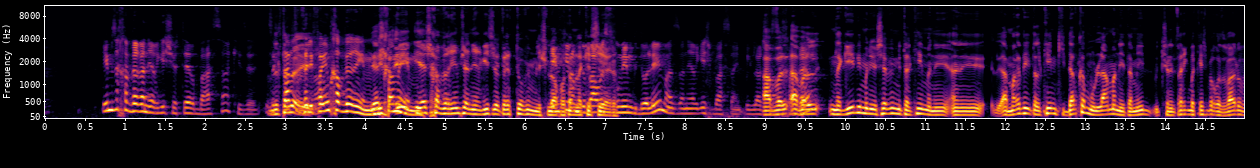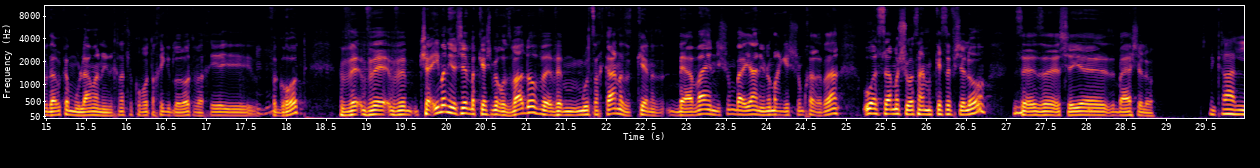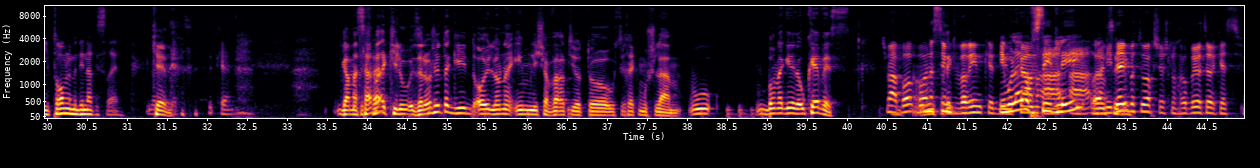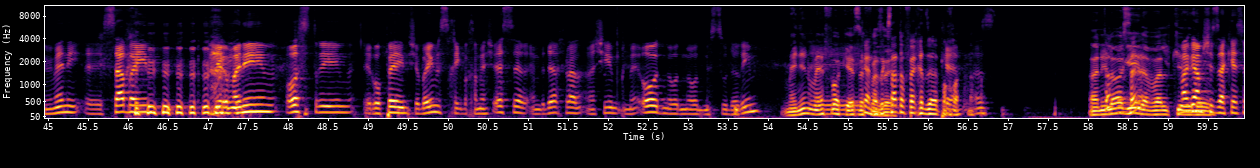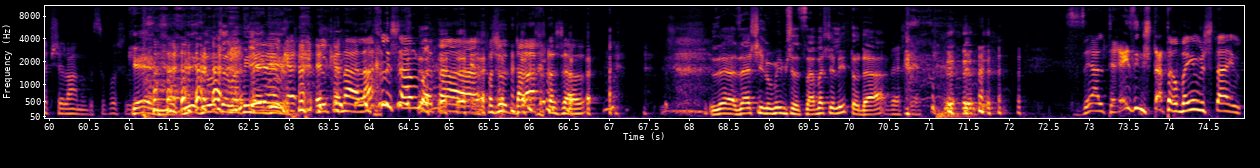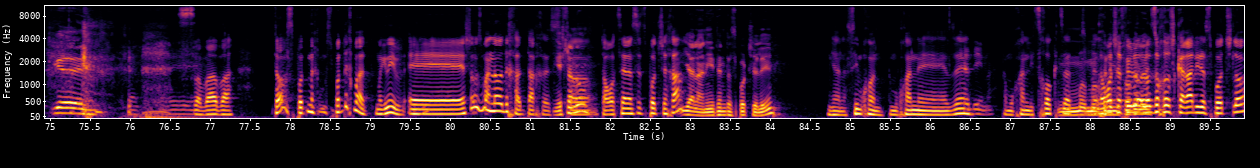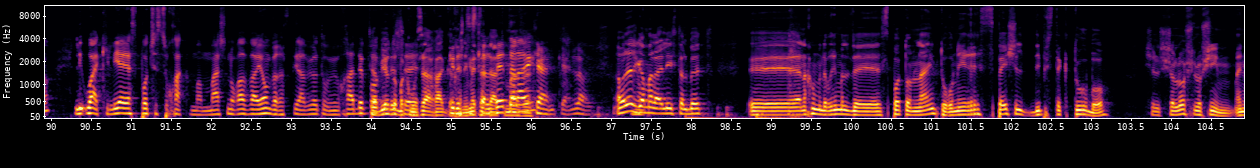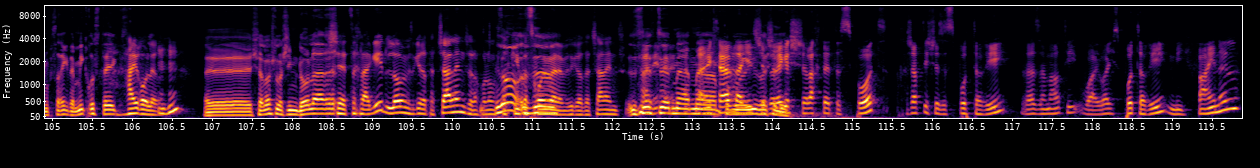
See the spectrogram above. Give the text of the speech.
אם זה חבר אני ארגיש יותר באסה, כי זה... זה זה קצת. זה לפעמים חברים, יש- לפעמים. יש חברים שאני ארגיש יותר טוב אם לשלוח אם כאילו אותם מדובר. בסכומים גדולים, אז אני ארגיש באסה בגלל שזה אבל, חבר. אבל נגיד אם אני יושב עם איטלקים, אני, אני אמרתי איטלקים כי דווקא מולם אני תמיד, כשאני משחק בקש ברוזוולדו ודווקא מולם אני נכנס לקופות הכי גדולות והכי מפגרות, ואם אני יושב בקש ברוזוולדו ו- ומול שחקן אז כן, אז באהבה אין לי שום בעיה, אני לא מרגיש שום חרדה, הוא עשה מה שהוא עשה עם הכסף שלו, זה, זה שיהיה, זה בעיה שלו. שנקרא לתרום למדינת ישראל. כן. כן. גם הסבא, כאילו, זה לא שתגיד, אוי, לא נעים לי, שברתי אותו, הוא שיחק מושלם. הוא, בוא נגיד, הוא כבש. תשמע, בוא, נשים משחק- דברים כדיוקם. אם הוא לא מפסיד לי, אני די. בטוח שיש לו הרבה יותר כסף ממני. אה, סבאים, גרמנים, אוסטרים, אירופאים, שבאים לשחק בחמש עשר, הם בדרך כלל אנשים מאוד מאוד מאוד מסודרים. מעניין מאיפה אה, הכסף כן, אז זה הזה. קצת הופך את זה כן, לפחות. נכון. אז אני לא. אגיד, אבל כאילו... מה גם שזה הכסף שלנו בסופו של דבר. כן, זה מה שבאתי להגיד. אלקנה הלך לשם ואתה פשוט דרכת שם. זה זה השילומים של סבא שלי, תודה. בהחלט. זה על טרזיינשטט 42. כן. סבבה. טוב, spot נח- spot נחמד, מגניב. אה, יש לנו זמן לעוד אחד תכלס. יש לנו? אתה- אתה רוצה לעשות spot שלך? יאללה, אני אתן את ה spot שלי. יאללה, שמחון, אתה מוכן אה, זה? קדימה. אתה מוכן לצחוק קצת? למרות שאפילו? לא זוכר שקראתי את ה spot שלו. וואי, כי לי היה spot ששוחק ממש נורא ואיום, ורציתי להביא אותו במיוחד לפה. תביא אותו בקבוצה אחר כך, אני מת לדעת מה זה. כן, כן, לא. אבל יש גם עליי להסתלבט. אה, אנחנו מדברים על זה spot online, טורניר special deepstack turbo של 3.30. אני משחק את ה microstakes, high roller. אה, 3.30 דולר. שצריך להגיד, לא במסגרת ה challenge, אנחנו לא לא, משחקים את הסכומים האלה במסגרת ה challenge. זה אני- חייב להגיד שברגע. ששלחת את ה spot, חשבתי שזה spot טרי, ואז אמרתי, וואי וואי, spot טרי מ final.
